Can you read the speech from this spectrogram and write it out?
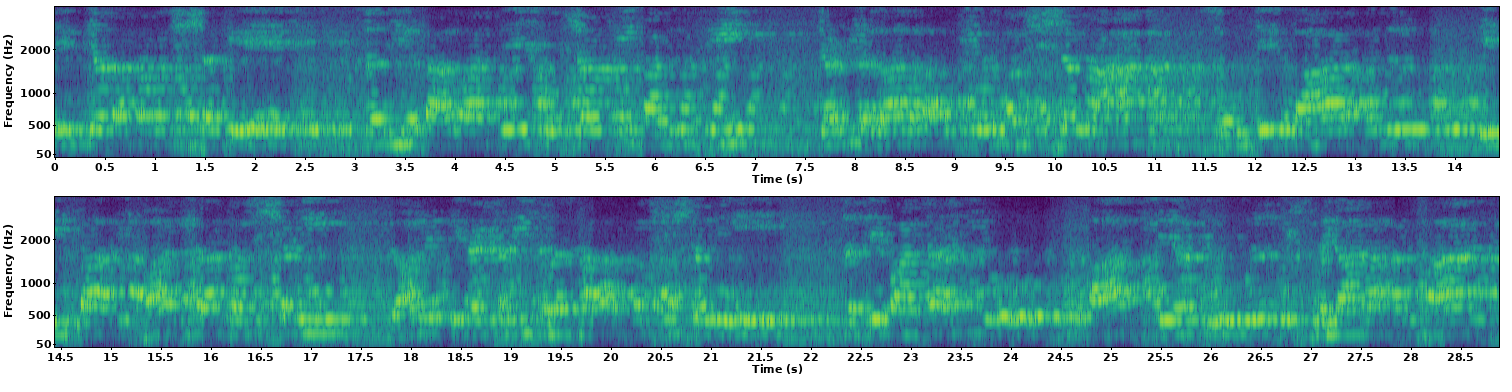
दाता वशिष्ठ के सच्चे पातशाहियों आपकी देह दूर अनुसार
